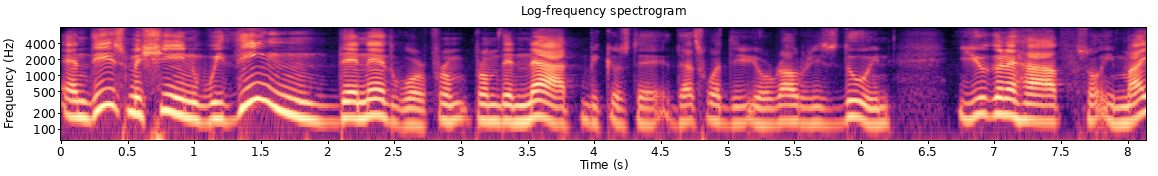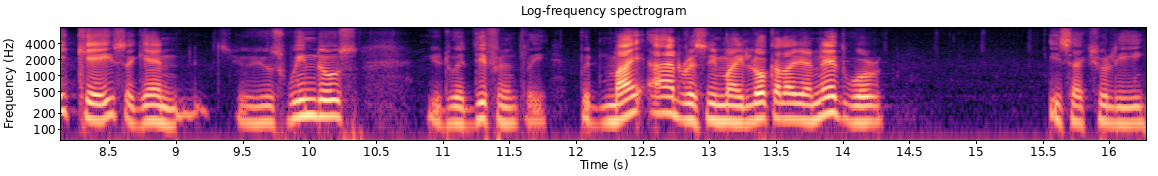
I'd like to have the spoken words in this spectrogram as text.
And this machine within the network from from the NAT because the, that's what the, your router is doing you're gonna have so in my case again you use Windows you do it differently but my address in my local area network is actually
